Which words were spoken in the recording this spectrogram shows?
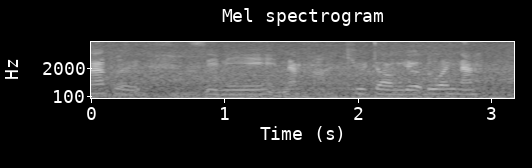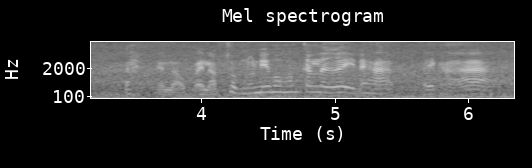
มากๆเลย สีนี้นะคะ คิวจองเยอะด้วยนะไปเดี๋ยวเราไปรับชมรุ่นนี้พร้อมๆกันเลยนะคะ ไปค่ะ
